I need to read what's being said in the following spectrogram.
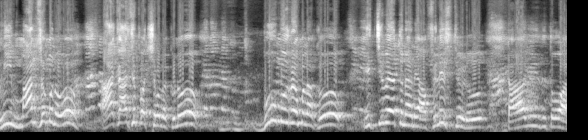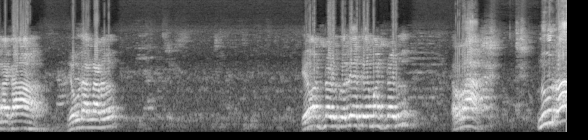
నీ మాంసమును ఆకాశ పక్షులకును భూమురములకు ఇచ్చివేతునని ఆ ఫిలిస్తీయుడు దావీదుతో అనగా ఎవడు అన్నాడు? ఏమంటున్నాడు గొల్లేత? ఏమంటున్నాడు? రా. నువ్వు రా.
